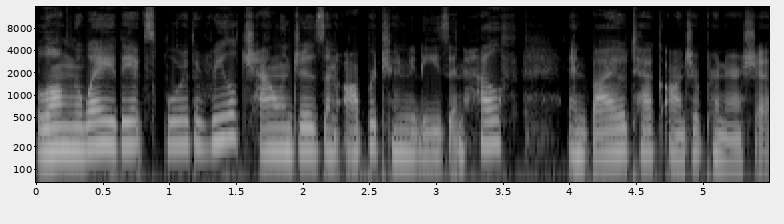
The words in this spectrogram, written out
Along the way, they explore the real challenges and opportunities in health and biotech entrepreneurship.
